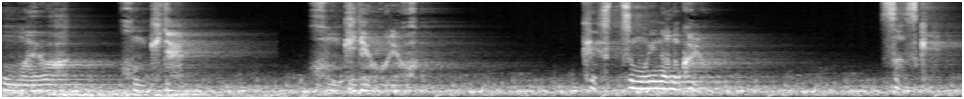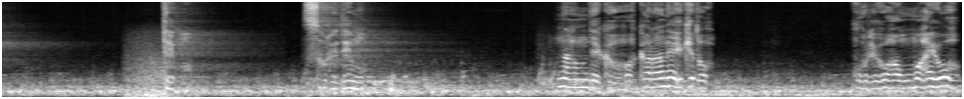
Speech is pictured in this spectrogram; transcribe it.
お前は本気で本気で俺を消すつもりなのかよ。サスケ。でもそれでもなんでかわからねえけど俺はお前を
